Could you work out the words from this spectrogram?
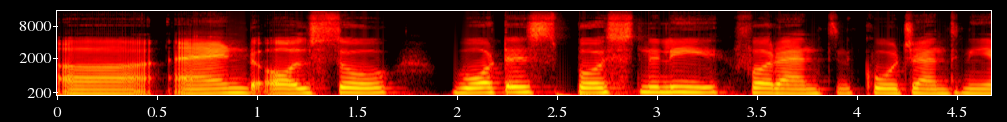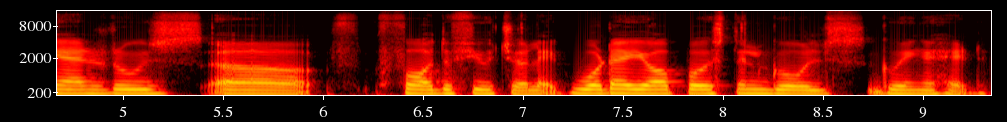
uh, and also what is personally for Anthony, coach Anthony Andrews uh, f- for the future? Like what are your personal goals going ahead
